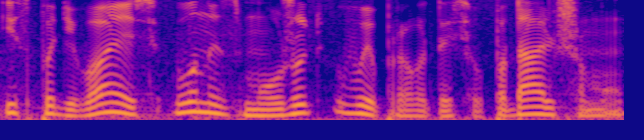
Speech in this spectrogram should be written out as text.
і сподіваюсь, вони зможуть виправитись у подальшому.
